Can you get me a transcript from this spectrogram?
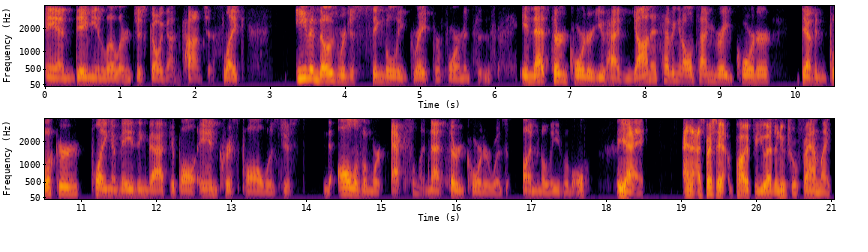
and Damian Lillard just going unconscious. Like, even those were just singly great performances. In that third quarter, you had Giannis having an all time great quarter, Devin Booker playing amazing basketball, and Chris Paul was just all of them were excellent. That third quarter was unbelievable. Yeah, and especially probably for you as a neutral fan, like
